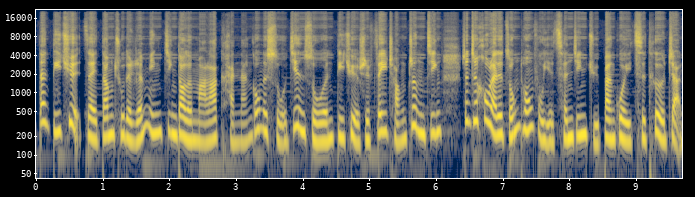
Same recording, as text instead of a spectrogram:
但的确在当初的人民进到了马拉坎南宫的所见所闻，的确也是非常震惊，甚至后来的总统府也曾经举办过一次特展。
